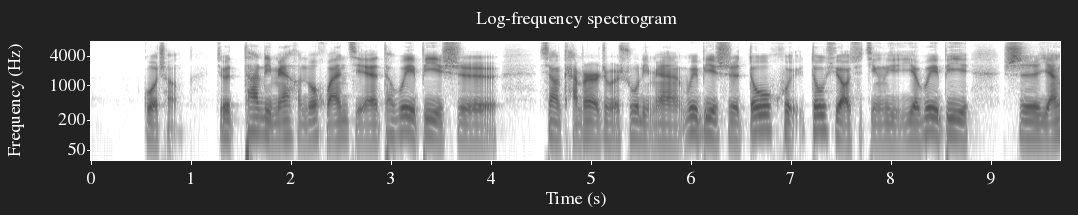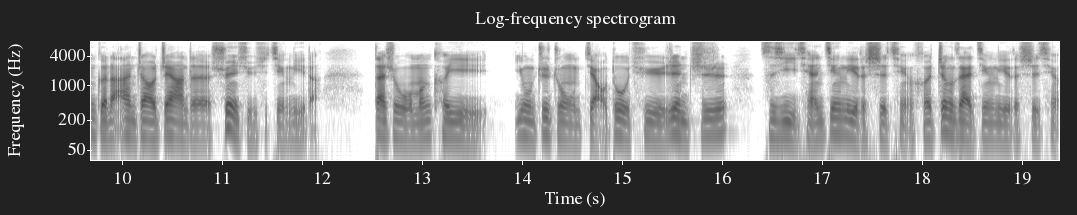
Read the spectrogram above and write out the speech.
过程。就它里面很多环节，它未必是像坎贝尔这本书里面，未必是都会都需要去经历，也未必是严格的按照这样的顺序去经历的。但是我们可以用这种角度去认知自己以前经历的事情和正在经历的事情，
